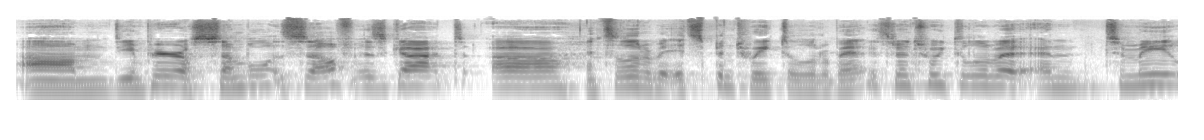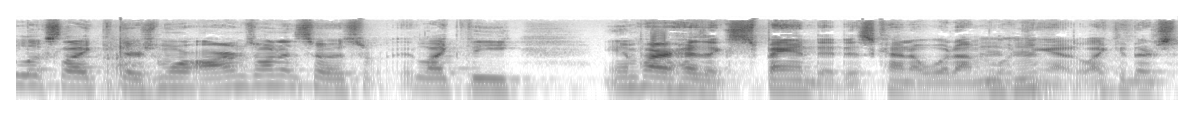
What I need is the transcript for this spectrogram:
Um, the Imperial symbol itself has got uh, It's a little bit. It's been tweaked a little bit. it's been tweaked a little bit, and to me, it looks like there's more arms on it. So it's like the Empire has expanded. Is kind of what I'm looking at. Like there's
